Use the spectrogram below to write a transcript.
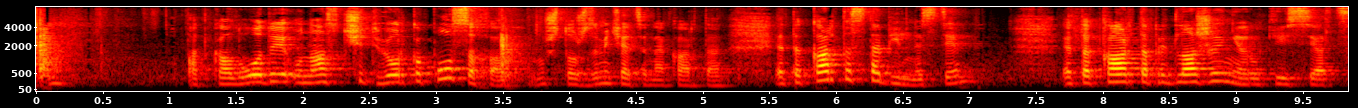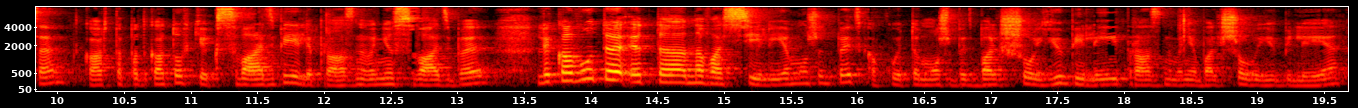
под колодой у нас четверка посохов. Ну что ж, замечательная карта. Это карта стабильности. Это карта предложения руки и сердца, карта подготовки к свадьбе или празднованию свадьбы. Для кого-то это новоселье, может быть, какой-то, может быть, большой юбилей, празднование большого юбилея.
